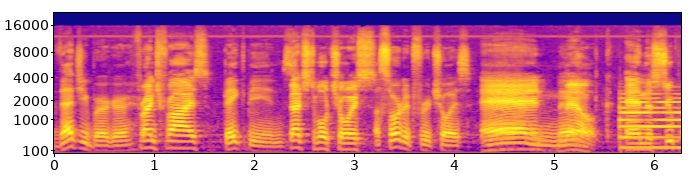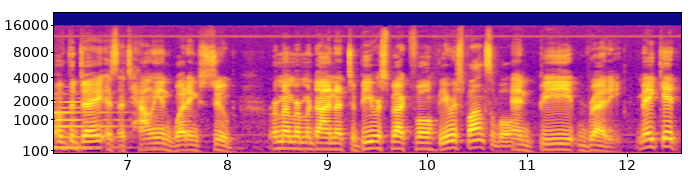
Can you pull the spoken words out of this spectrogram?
Veggie Burger, french fries, baked beans, vegetable choice, assorted fruit choice, and milk. And the soup of the day is Italian wedding soup. Remember, Medina, to be respectful Be responsible. and be ready. Make it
